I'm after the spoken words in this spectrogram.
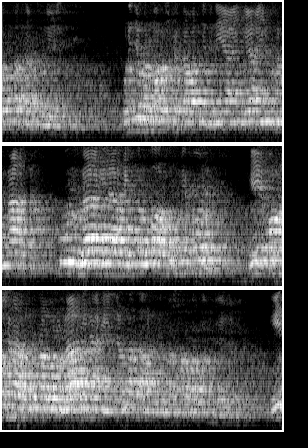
অত্যাচার চলে এসেছে। উনি যখন মানুষকে দাওয়াত দিতেন হয়ে যাবে। এই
